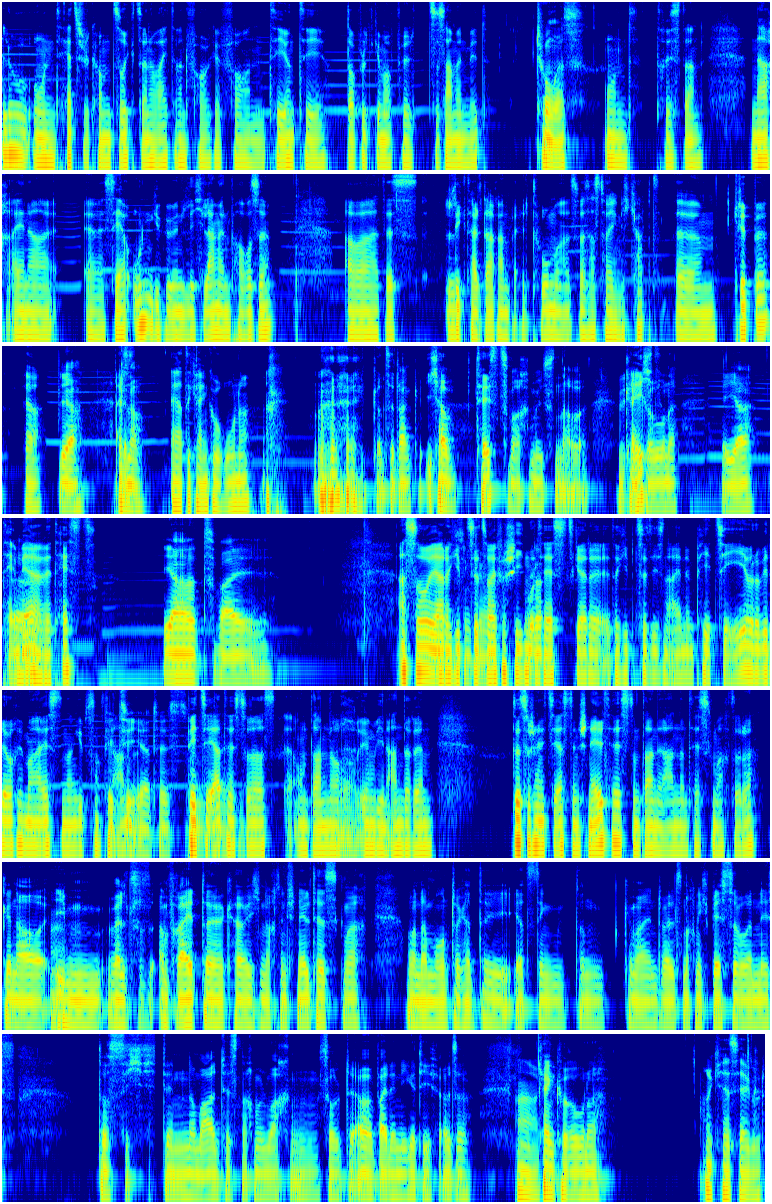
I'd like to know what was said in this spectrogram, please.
Hallo und herzlich willkommen zurück zu einer weiteren Folge von T&T doppelt gemoppelt zusammen mit Thomas und Tristan. Nach einer äh, sehr ungewöhnlich langen Pause, aber das liegt halt daran, weil Thomas, was hast du eigentlich gehabt? Ähm, Grippe? Ja. Ja, Also, genau. Er hatte kein Corona. Gott sei Dank. Ich habe Tests machen müssen, aber kein Echt? Corona. Ja, Te äh, mehrere Tests. ja, zwei. Ach so, ja, da gibt es ja genau. zwei verschiedene Oder- Tests, gell? Da, da gibt es ja diesen einen PCE oder wie der auch immer heißt und dann gibt es noch den anderen. PCR-Tests. PCR-Test so hast und dann noch Ja. irgendwie einen anderen. Du hast wahrscheinlich zuerst den Schnelltest und dann den anderen Test gemacht, oder? Genau, Ah. eben, weil am Freitag habe ich noch den Schnelltest gemacht und am Montag hat die Ärztin dann gemeint, weil es noch nicht besser worden ist, dass ich den normalen Test nochmal machen sollte, aber beide negativ, also Ah, okay. kein Corona. okay, sehr gut.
